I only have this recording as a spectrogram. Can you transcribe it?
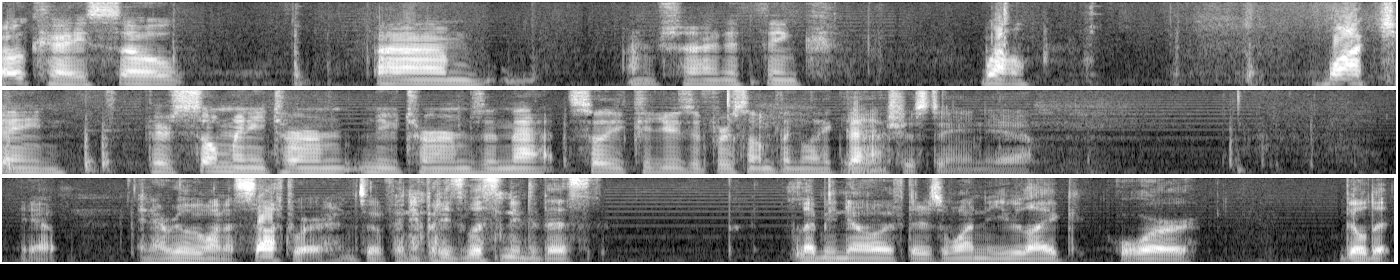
Okay, so um, I'm trying to think. Well, blockchain. There's so many term new terms in that, so you could use it for something like that. Interesting, yeah. Yep. And I really want a software. And so if anybody's listening to this, let me know if there's one you like or build it.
